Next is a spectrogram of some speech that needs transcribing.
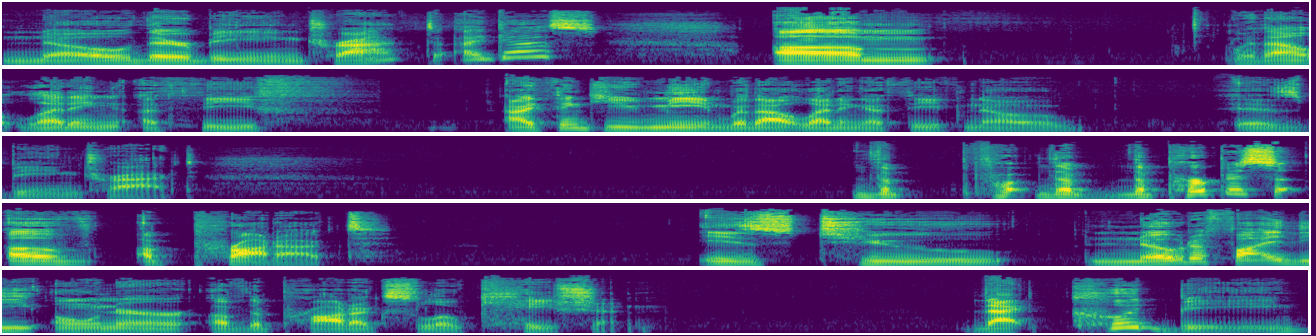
know they're being tracked? I guess. Um, without letting a thief, I think you mean without letting a thief know is being tracked. The, the, the purpose of a product is to notify the owner of the product's location. That could be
